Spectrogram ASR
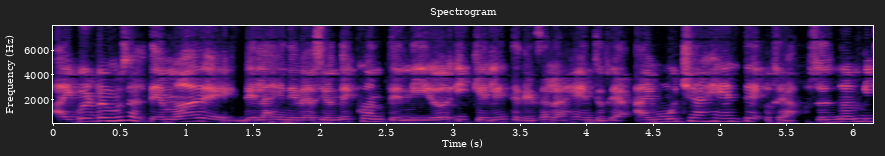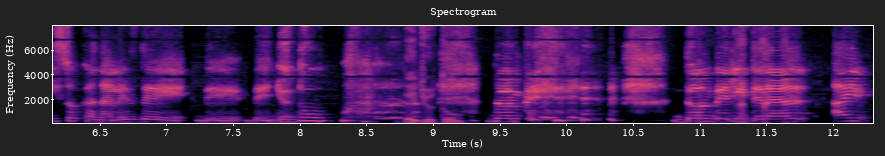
Ahí volvemos al tema de, de la generación de contenido y qué le interesa a la gente. O sea, hay mucha gente, o sea, ustedes no han visto canales de, de, de YouTube De YouTube. donde, donde literal hay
